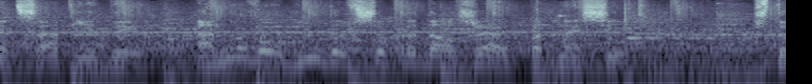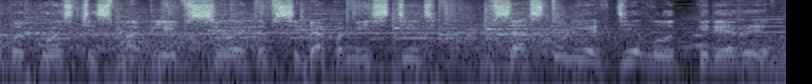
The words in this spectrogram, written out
ломятся от еды, а новые блюда все продолжают подносить. Чтобы гости смогли все это в себя поместить, в застольях делают перерывы.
